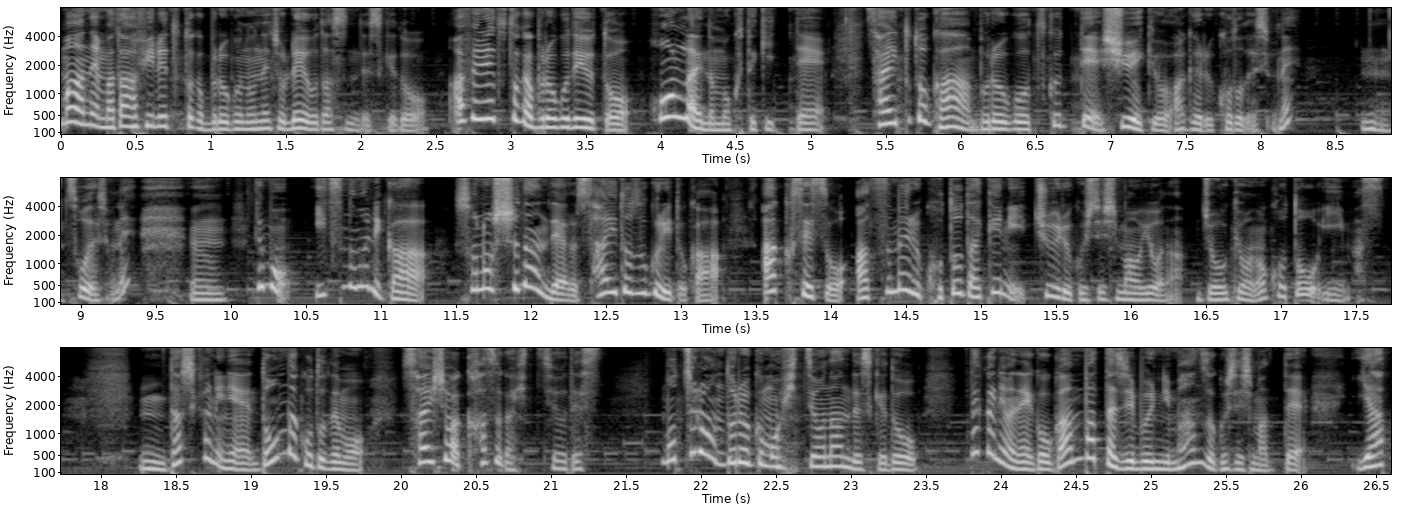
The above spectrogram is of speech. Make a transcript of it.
まあね、またアフィリエイトとかブログのね、ちょっと例を出すんですけど、アフィリエイトとかブログで言うと、本来の目的って、サイトとかブログを作って収益を上げることですよね。うん、そうですよね。うん。でも、いつの間にか、その手段であるサイト作りとか、アクセスを集めることだけに注力してしまうような状況のことを言います。うん、確かにね、どんなことでも最初は数が必要です。もちろん努力も必要なんですけど、中にはね、こう頑張った自分に満足してしまって、やっ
